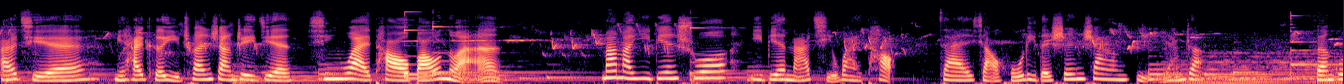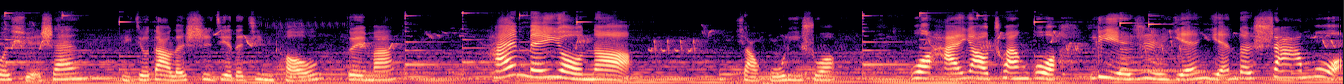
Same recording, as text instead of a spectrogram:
而且你还可以穿上这件新外套保暖。”妈妈一边说，一边拿起外套，在小狐狸的身上比量着。翻过雪山。你就到了世界的尽头，对吗？还没有呢。小狐狸说：“我还要穿过烈日炎炎的沙漠，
